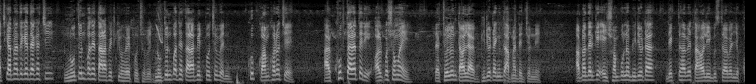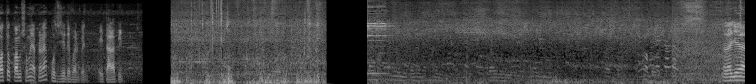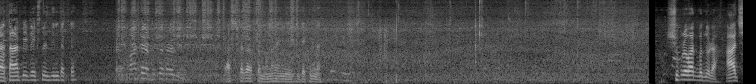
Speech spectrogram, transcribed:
আজকে আপনাদেরকে দেখাচ্ছি নতুন পথে তারাপীঠ কীভাবে পৌঁছবেন। নতুন পথে তারাপীঠ পৌঁছবেন খুব কম খরচে আর খুব তাড়াতাড়ি অল্প সময়ে। তা চলুন তাহলে ভিডিওটা কিন্তু আপনাদের জন্যে। আপনাদেরকে এই সম্পূর্ণ ভিডিওটা দেখতে হবে, তাহলেই বুঝতে পারবেন যে কত কম সময়ে আপনারা পৌঁছে যেতে পারবেন এই তারাপীঠ। দাদা যে তারাপীঠ এক্সপ্রেস দিন তো একটা। পাঁচ টাকা তো মনে হয় নেই দেখুন না। সুপ্রভাত বন্ধুরা আজ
